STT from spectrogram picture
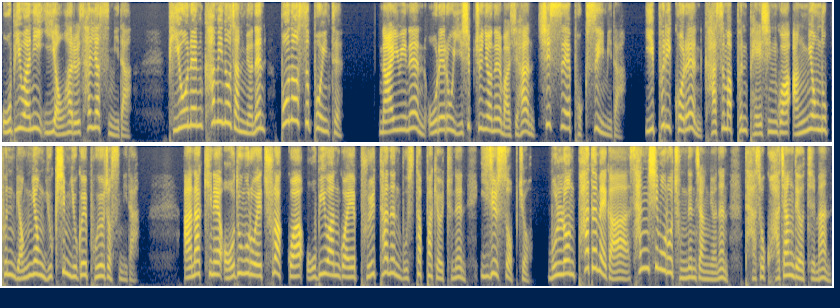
오비완이 이 영화를 살렸습니다. 비오는 카미노 장면은 보너스 포인트. 나이위는 올해로 20주년을 맞이한 시스의 복수입니다. 이 프리퀄은 가슴 아픈 배신과 악명 높은 명령 66을 보여줬습니다. 아나킨의 어둠으로의 추락과 오비완과의 불타는 무스타파 결투는 잊을 수 없죠. 물론 파드메가 상심으로 죽는 장면은 다소 과장되었지만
